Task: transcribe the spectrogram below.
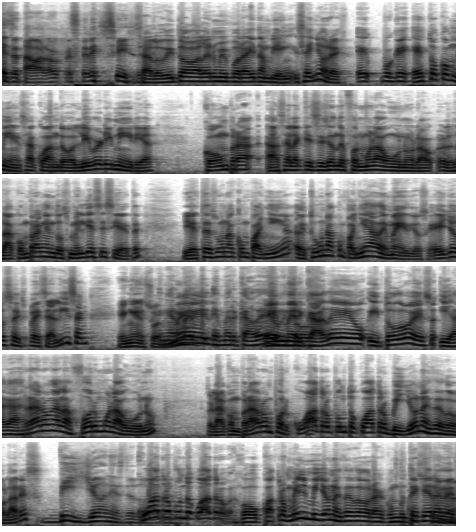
ese estaba loco. Ese. Sí, sí. Saludito a Valermi por ahí también. Señores, eh, porque esto comienza cuando Liberty Media compra, hace la adquisición de Fórmula 1, la, la compran en 2017 y esta es una compañía, esto es una compañía de medios. Ellos se especializan en eso, en, En el mercadeo y en todo. mercadeo y todo eso y agarraron a la Fórmula 1, la compraron por 4.4 billones de dólares. Billones de dólares. 4.4 o 4 mil millones de dólares, como usted quiera nada.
